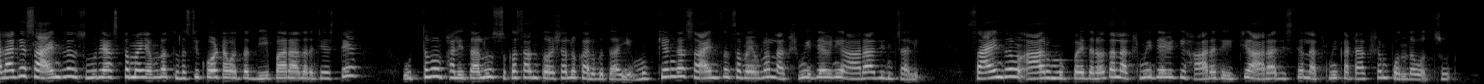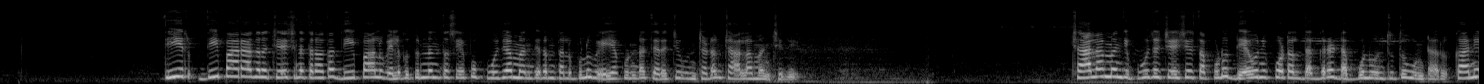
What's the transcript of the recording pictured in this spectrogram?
అలాగే సాయంత్రం సూర్యాస్తమయంలో తులసికోట వద్ద దీపారాధన చేస్తే ఉత్తమ ఫలితాలు సుఖ సంతోషాలు కలుగుతాయి. ముఖ్యంగా సాయంత్రం సమయంలో లక్ష్మీదేవిని ఆరాధించాలి. సాయంత్రం ఆరు ముప్పై తర్వాత లక్ష్మీదేవికి హారతి ఇచ్చి ఆరాధిస్తే లక్ష్మీ కటాక్షం పొందవచ్చు. దీ దీపారాధన చేసిన తర్వాత దీపాలు వెలుగుతున్నంతసేపు పూజా మందిరం తలుపులు వేయకుండా తెరచి ఉంచడం చాలా మంచిది. చాలామంది పూజ చేసేటప్పుడు దేవుని ఫోటోల దగ్గర డబ్బులు ఉంచుతూ ఉంటారు కానీ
